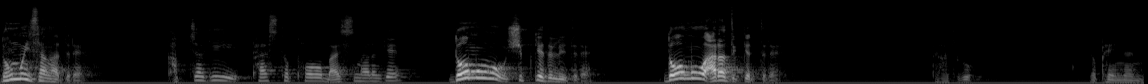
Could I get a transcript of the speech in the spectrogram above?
너무 이상하더래. 갑자기 파스터 포 말씀하는 게 너무 쉽게 들리더래. 너무 알아듣겠더래. 그래가지고 옆에 있는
